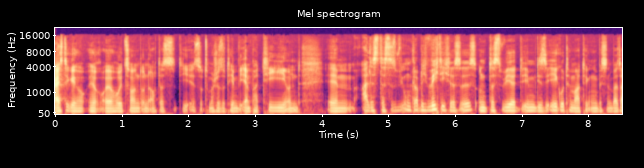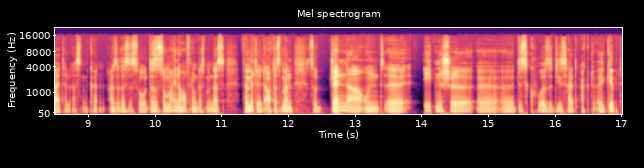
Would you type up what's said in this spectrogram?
geistige Horizont und auch das, die, so zum Beispiel so Themen wie Empathie und ähm, alles, dass das, wie unglaublich wichtig das ist und dass wir eben diese Ego-Thematik ein bisschen beiseite lassen können. Also das ist so, das ist so meine Hoffnung, dass man das vermittelt, auch dass man so Gender und äh, ethnische äh, äh Diskurse, die es halt aktuell gibt,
